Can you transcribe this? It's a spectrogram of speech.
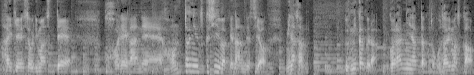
拝見しておりましてこれがね本当に美しいわけなんですよ。皆さん海神楽ご覧になったことございますか？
